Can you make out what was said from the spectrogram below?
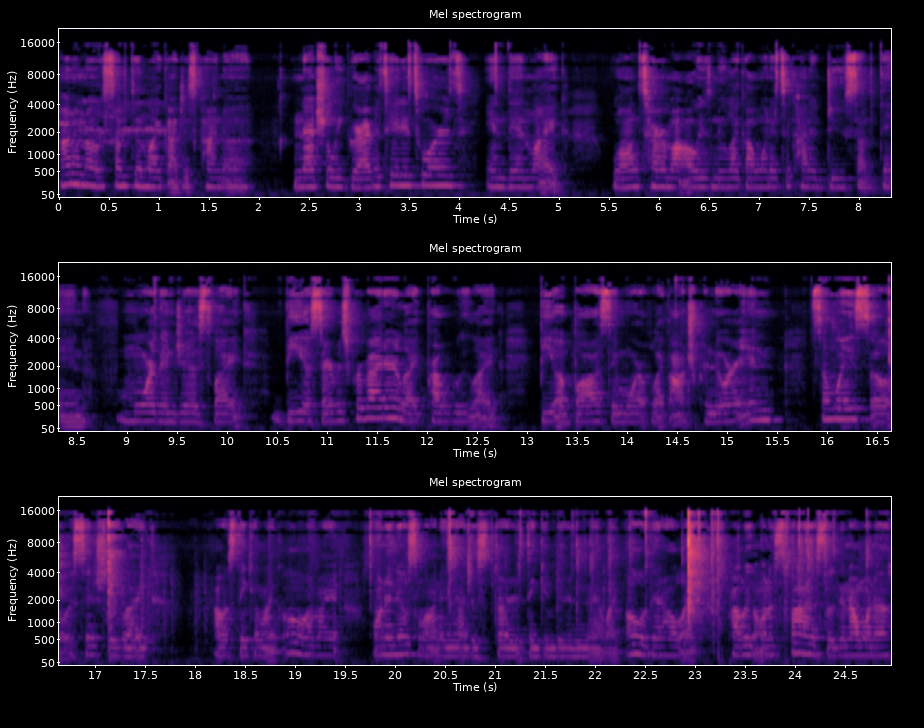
I don't know, something like I just kind of naturally gravitated towards. And then like long term, I always knew like I wanted to kind of do something more than just like be a service provider, like probably like be a boss and more of like entrepreneur in some ways. So essentially like I was thinking like, oh, I might own a nail salon and I just started thinking bigger than that. Like, oh, then I'll like probably own a spa. So then I want to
